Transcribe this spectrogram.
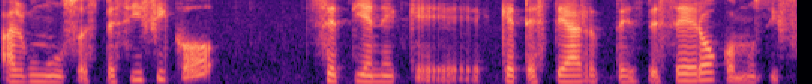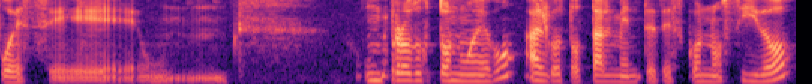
algún uso específico, se tiene que, testear desde cero como si fuese un producto nuevo, algo totalmente desconocido,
